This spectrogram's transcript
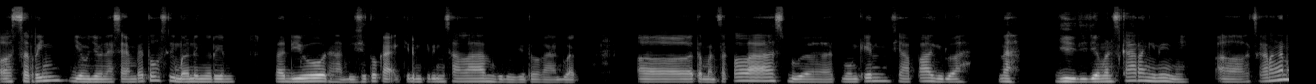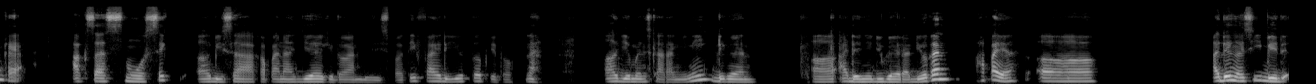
eee, sering zaman-zaman SMP tuh sering banget dengerin radio. Nah, habis itu kayak kirim-kirim salam gitu-gitu kan buat, eee, teman sekelas, buat mungkin siapa gitulah. Nah, di di zaman sekarang ini nih, eee, sekarang kan kayak akses musik, eee, bisa kapan aja gitu kan, di Spotify, di YouTube gitu. Nah, eee, zaman sekarang ini dengan, eee, adanya juga radio kan, apa ya, eee ada nggak sih beda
